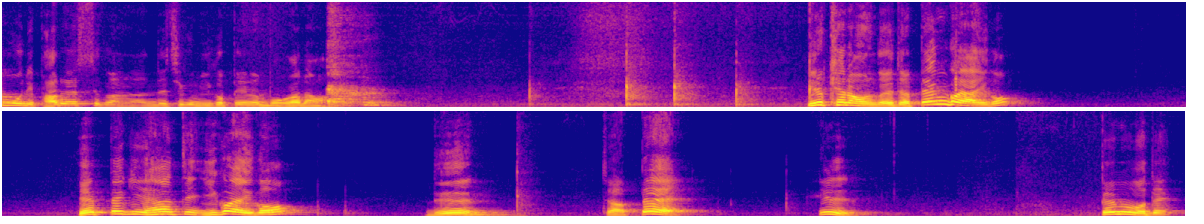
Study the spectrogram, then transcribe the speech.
보니 바로 S가 나왔는데 지금 이거 빼면 뭐가 나와? 이렇게 나오는 거야. 얘들아 뺀 거야 이거? 얘 빼기 돼 이거야 이거? 는. 자 빼. 1. 빼면 뭐 돼?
